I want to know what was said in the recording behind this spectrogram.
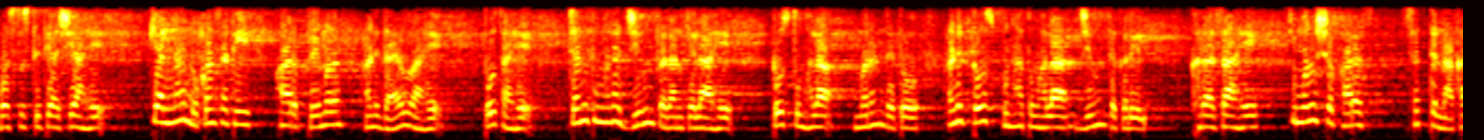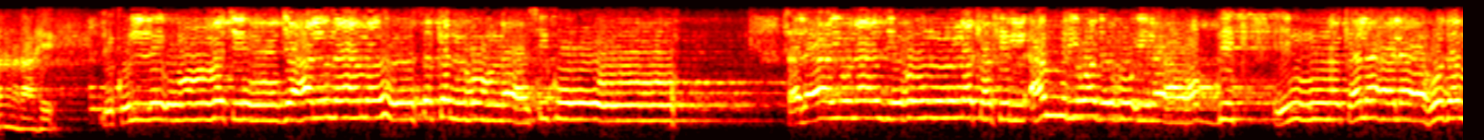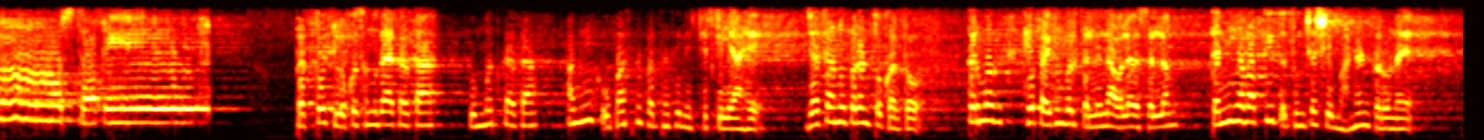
वस्तुस्थिती अशी आहे की अल्लाह लोकांसाठी फार प्रेमळ आणि दयाळू आहे. तोच आहे ज्याने तुम्हाला जीवन प्रदान केलं आहे. तोच तुम्हाला मरण देतो आणि तोच पुन्हा तुम्हाला जिवंत करील. खरं असं आहे की मनुष्य फारच सत्य नाकारणारा आहे. لكل أمة جعلنا منسكا هم ناسكوه فلا ينازعنك في الأمر وادع إلى ربك إنك لعلى هدى مستقيم प्रत्येक लोकसमुदायाकरता उम्मत करता आम्ही एक उपासना पद्धती निश्चित केली आहे ज्याचं अनुकरण तो करतो तर मग हे पैगंबर सल्लेला वसलम त्यांनी या बाबतीत तुमच्याशी भांडण करू नये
